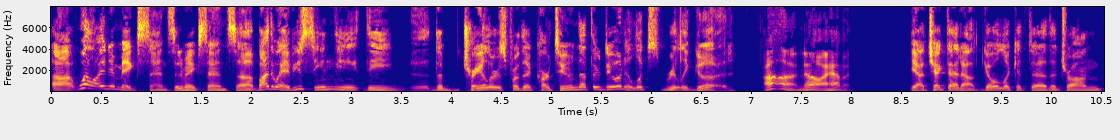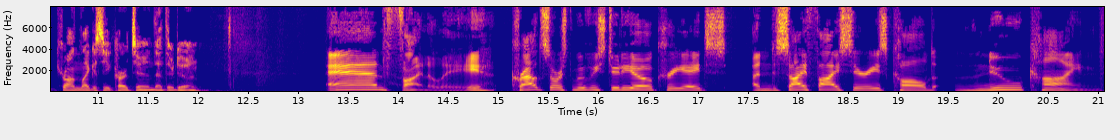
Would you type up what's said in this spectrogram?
Uh, well, and it makes sense. It makes sense. Uh, by the way, have you seen the the uh, the trailers for the cartoon that they're doing? It looks really good. Uh uh no, I haven't. Yeah, check that out. Go look at uh, the Tron Tron Legacy cartoon that they're doing. And finally, crowdsourced movie studio creates a sci fi series called New Kind.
